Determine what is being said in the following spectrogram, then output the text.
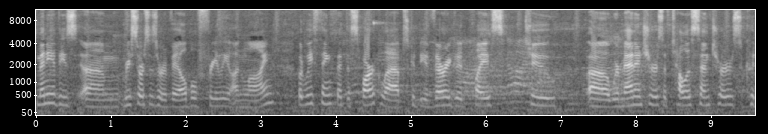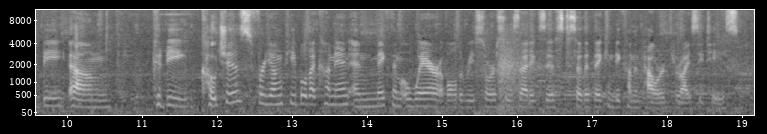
Many of these um, resources are available freely online, but we think that the Spark Labs could be a very good place to uh, where managers of telecenters could be um, could be coaches for young people that come in and make them aware of all the resources that exist so that they can become empowered through ICTs.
